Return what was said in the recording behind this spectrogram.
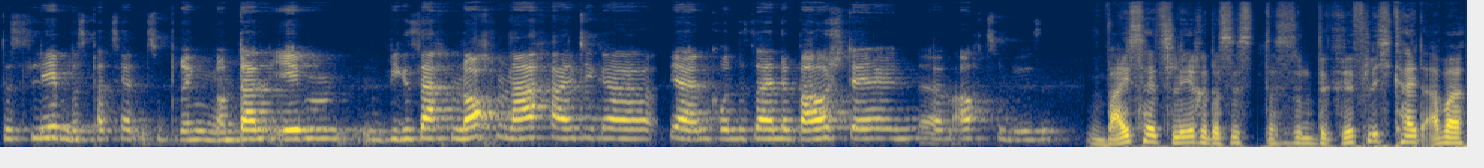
das Leben des Patienten zu bringen und dann eben, wie gesagt, noch nachhaltiger, ja, im Grunde seine Baustellen ähm, aufzulösen. Weisheitslehre, das ist, das ist so eine Begrifflichkeit, aber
